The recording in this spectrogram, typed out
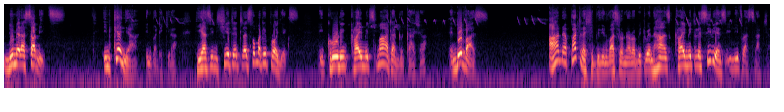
numerous summits. In Kenya, in particular, he has initiated transformative projects, including climate smart agriculture endeavors and a partnership with University of Nairobi to enhance climate resilience in infrastructure.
